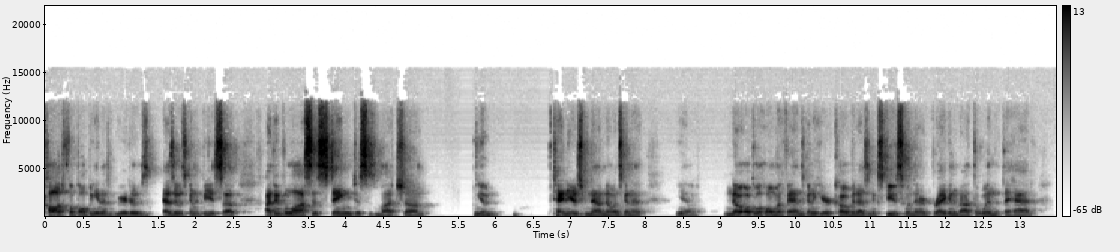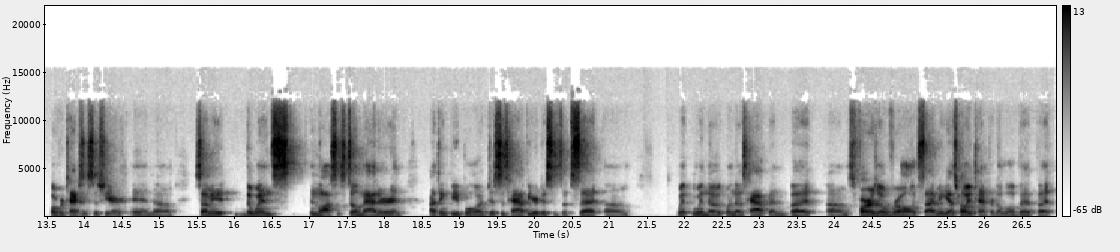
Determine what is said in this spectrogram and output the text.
college football being as weird as, as it was going to be. So I think the losses sting just as much. Um, you know, ten years from now, no one's going to you know no Oklahoma fans going to hear COVID as an excuse when they're bragging about the win that they had over Texas this year. And uh, so, I mean, the wins and losses still matter. And I think people are just as happy or just as upset um, when, when, those, when those happen. But um, as far as overall excitement, yeah, it's probably tempered a little bit. But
